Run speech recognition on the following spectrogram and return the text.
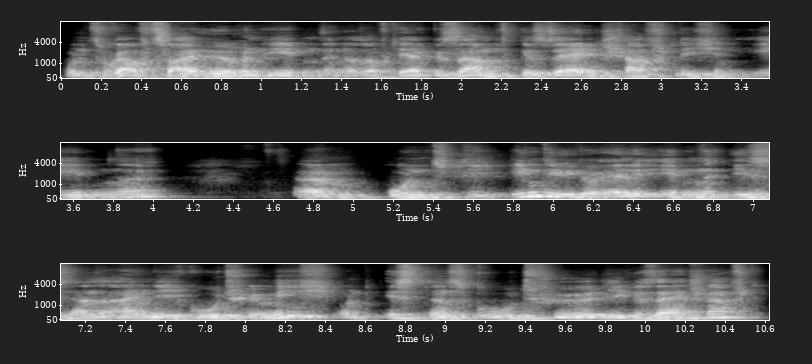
Und sogar auf zwei höheren Ebenen, also auf der gesamtgesellschaftlichen Ebene und die individuelle Ebene, ist das eigentlich gut für mich und ist das gut für die Gesellschaft?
